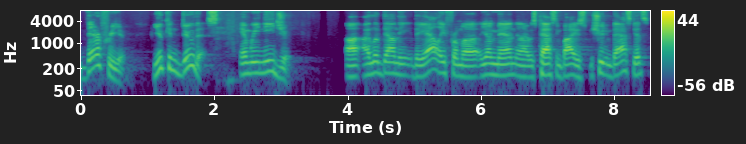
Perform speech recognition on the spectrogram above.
there for you. You can do this, and we need you. Uh, I lived down the, the alley from a young man, and I was passing by. He was shooting baskets.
